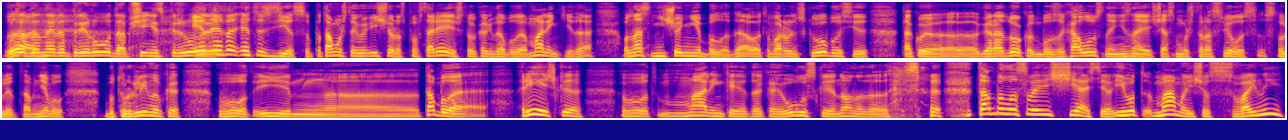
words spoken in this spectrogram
вот Да. это, наверное, природа, общение с природой. Это, это, это с детства, потому что, еще раз повторяю, что когда был я маленький, да, у нас ничего не было, да, вот в Воронежской области такой э, городок, он был захолустный, не знаю, сейчас, может, расцвелось, сто лет там не был, Бутурлиновка, вот, и э, там была речка, вот, маленькая такая, узкая, но она, там было свое счастье, и вот мама еще с войны,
